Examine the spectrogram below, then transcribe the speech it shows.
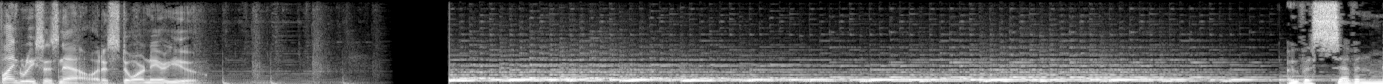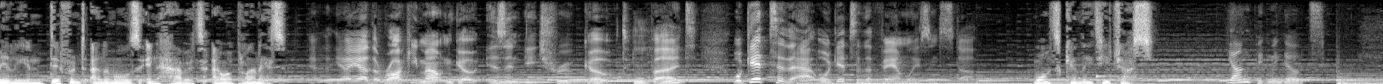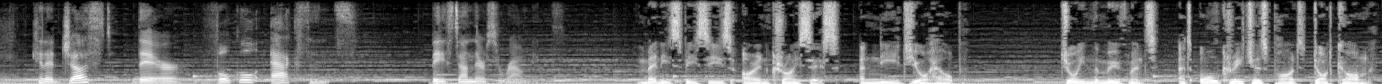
Find Reese's now at a store near you. Over 7 million different animals inhabit our planet. Yeah, yeah, yeah. The Rocky Mountain goat isn't a true goat, mm-hmm. but we'll get to that. We'll get to the families and stuff. What can they teach us? young pygmy goats can adjust their vocal accents based on their surroundings. Many species are in crisis and need your help. Join the movement at allcreaturespod.com.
